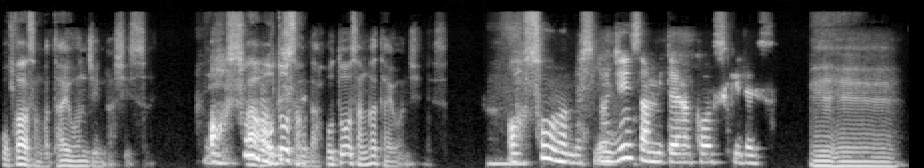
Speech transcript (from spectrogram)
お母さんが台湾人らしいですね。あ、そうあ、なんですね。お父さんだ。お父さんが台湾人です。あ、そうなんですね。ジンさんみたいな顔好きです。ええ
